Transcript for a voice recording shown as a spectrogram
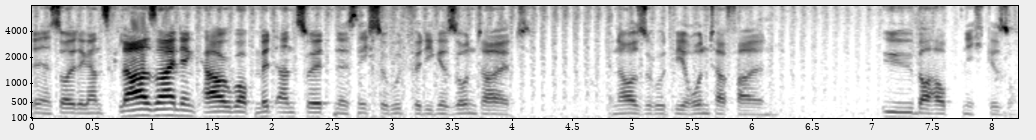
Denn es sollte ganz klar sein, den Cargo Bob mit anzuhitten ist nicht so gut für die Gesundheit. Genauso gut wie runterfallen. Überhaupt nicht gesund.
